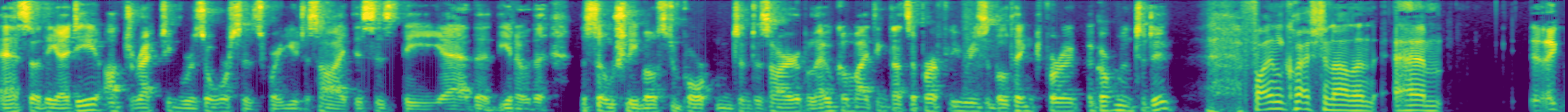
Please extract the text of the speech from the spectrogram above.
Uh, so the idea of directing resources where you decide this is the, uh, the you know the, the socially most important and desirable outcome, I think that's a perfectly reasonable thing for a, a government to do. Final question, Alan. Um, like,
